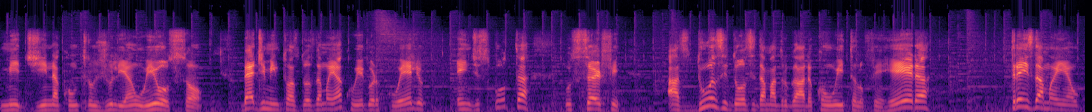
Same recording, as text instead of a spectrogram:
Medina contra o Julian Wilson. Badminton às duas da manhã com o Igor Coelho em disputa. O surf às 2h12 da madrugada com o Ítalo Ferreira. 3 da manhã, o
